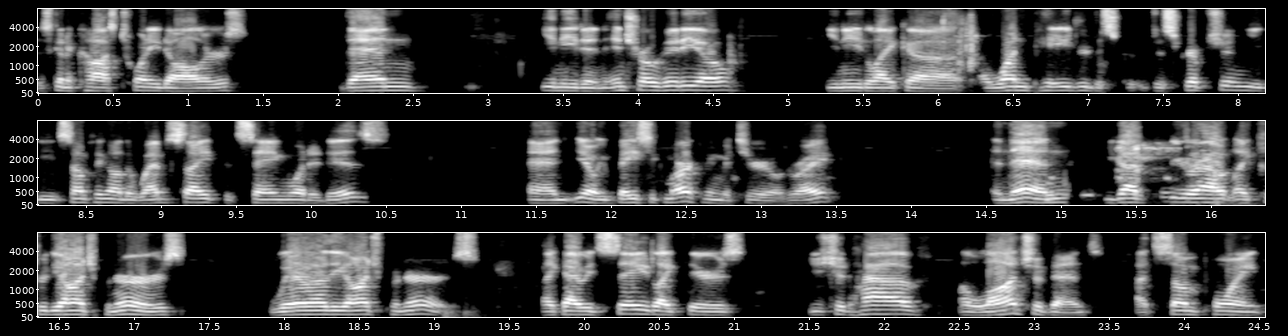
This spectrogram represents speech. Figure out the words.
it's going to cost $20. Then you need an intro video. You need like a, a one pager descri- description. You need something on the website that's saying what it is. And, you know, basic marketing materials, right? And then you got to figure out, like for the entrepreneurs, where are the entrepreneurs? Like I would say, like there's, you should have a launch event at some point.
